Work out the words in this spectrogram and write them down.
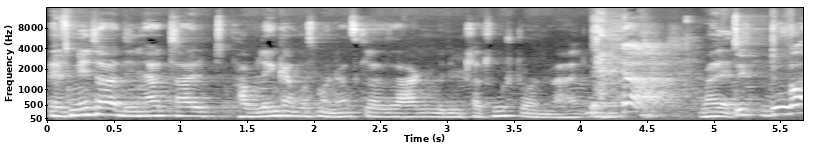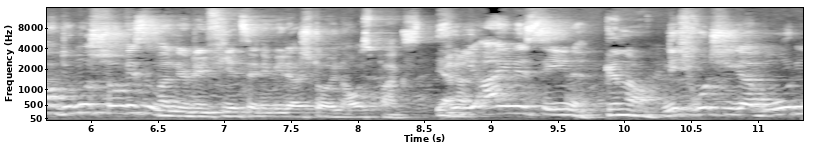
Elfmeter. Den hat halt Pavlenka, muss man ganz klar sagen, mit dem Plateaustollen gehalten. Ja. Weil, Du, du, du musst schon wissen, wann du die 4 cm Stollen auspackst. Ja. Für die eine Szene. genau. Nicht rutschiger Boden.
